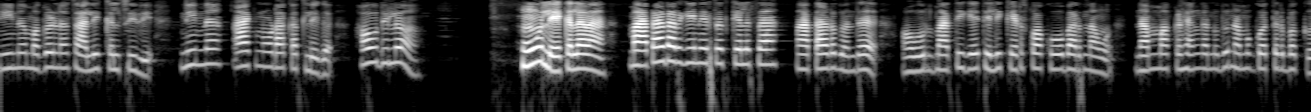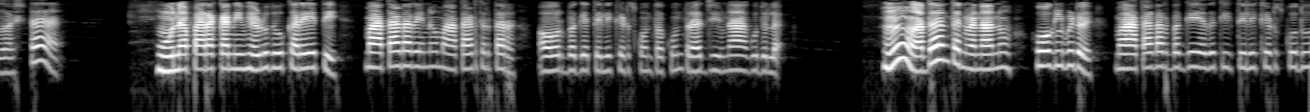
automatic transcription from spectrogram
ನೀನು ಮಗಳನ್ನ ಸಾಲಿ ಕಲ್ಸಿದಿ. ನಿನ್ನ ಯಾಕೆ ನೋಡಾಕತ್ಲೀಗ. ಹೌದಿಲ್ಲ? ಹ್ಞೂ ಲೇಖಲವ ಮಾತಾಡೋರ್ಗೆ ಏನಿರ್ತದ ಕೆಲಸ? ಮಾತಾಡೋದಂದೆ ಅವ್ರ ಮಾತಿಗೆ ತಲೆ ಕೆಡ್ಸ್ಕೊಕ್ ಹೋಗ್ಬಾರ್ದು ನಾವು. ನಮ್ಮ ಮಕ್ಳು ಹೆಂಗ ಅನ್ನೋದು ನಮಗೆ ಗೊತ್ತಿರ್ಬೇಕು ಅಷ್ಟೇ. ಹೂನ ಪಾರಕ ನೀವ್ ಹೇಳುದು ಕರೆ ಮಾತಾಡೋರೇನು ಮಾತಾಡ್ತಿರ್ತಾರ. ಅವ್ರ ಬಗ್ಗೆ ತಲೆ ಕೆಡ್ಸ್ಕೊಂತ ಕುಂತ್ರ ಜೀವನ ಆಗುದಿಲ್ಲ. ಹ್ಮ್ ಅದ ಅಂತನ್ವ ನಾನು. ಹೋಗ್ಲಿ ಬಿಡ್ರಿ. ಮಾತಾಡೋರ ಬಗ್ಗೆ ಎದಕ್ಕೆ ತಲೆ ಕೆಡ್ಸ್ಕೋದು?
